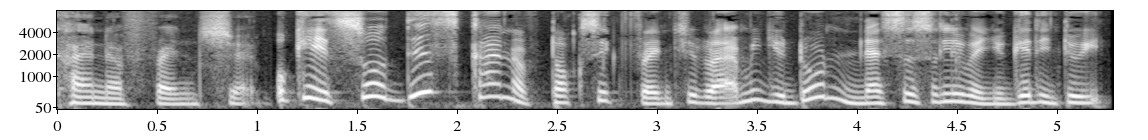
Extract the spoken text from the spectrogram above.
kind of friendship. Okay, so this kind of toxic friendship, I mean, you don't necessarily when you get into it.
